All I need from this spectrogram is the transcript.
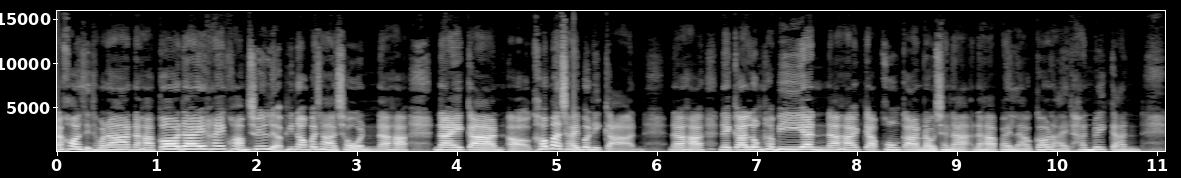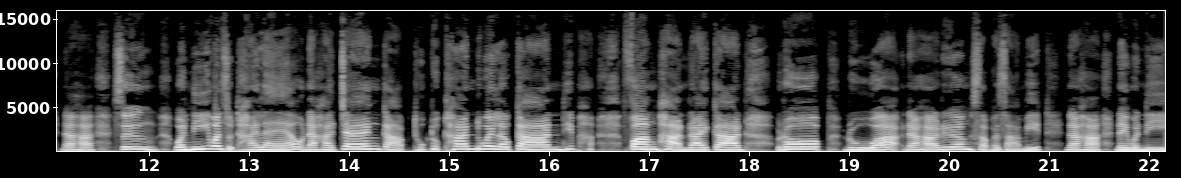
นครศรีธรรมราชนะคะก็ได้ให้ความช่วยเหลือพี่น้องประชาชนนะคะในการเอ่อเข้ามาใช้บริการนะคะในการลงทะเบียนนะคะกับโครงการเราชนะนะคะไปแล้วก็หลายท่านด้วยกันนะคะซึ่งวันนี้วันสุดท้ายแล้วนะคะแจ้งกับทุกๆทท่านด้วยแล้วกันที่ฟังผ่านรายการรอบรั้วนะคะเรื่องสรรพสามิตนะคะในวันนี้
